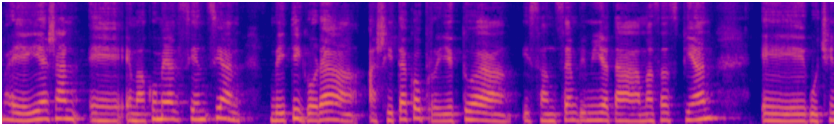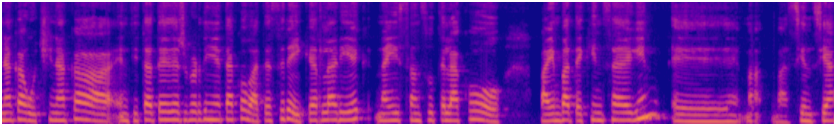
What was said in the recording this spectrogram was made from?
Bai, egia esan, e, emakumeak zientzian behitik gora hasitako proiektua izan zen 2008an, e, gutxinaka gutxinaka entitate desberdinetako batez ere ikerlariek nahi izan zutelako bain bat ekintza egin, e, ba, ba, zientzia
